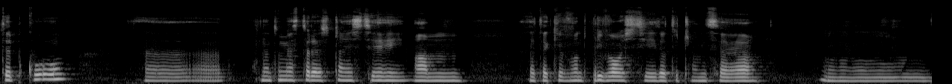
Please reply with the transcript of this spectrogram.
typku. Natomiast coraz częściej mam takie wątpliwości dotyczące um,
